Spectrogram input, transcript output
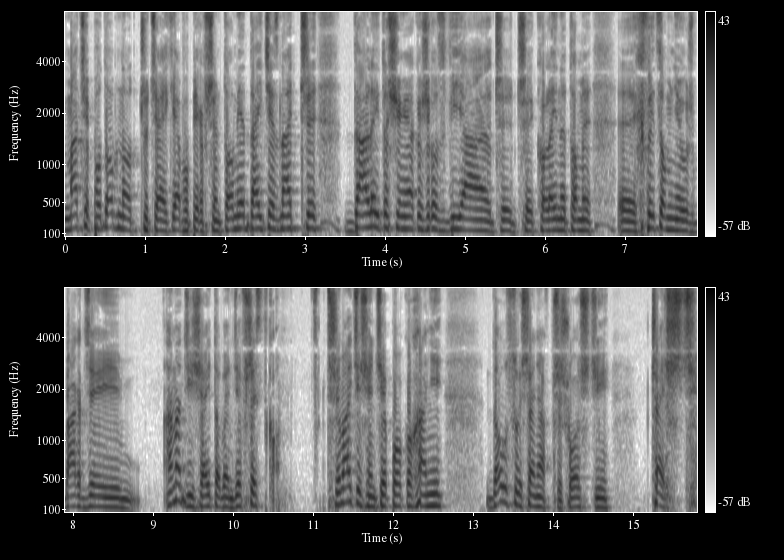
macie podobne odczucia jak ja po pierwszym tomie. Dajcie znać, czy dalej to się jakoś rozwija, czy, czy kolejne tomy e, chwycą mnie już bardziej. A na dzisiaj to będzie wszystko. Trzymajcie się ciepło, kochani. Do usłyszenia w przyszłości. Cześć!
